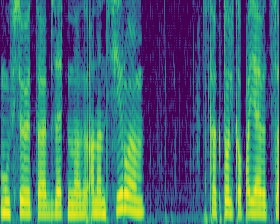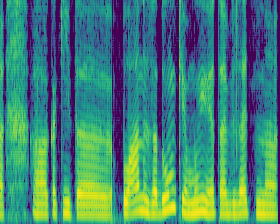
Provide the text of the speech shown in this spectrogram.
Мы все это обязательно анонсируем. Как только появятся э, какие-то планы, задумки, мы это обязательно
